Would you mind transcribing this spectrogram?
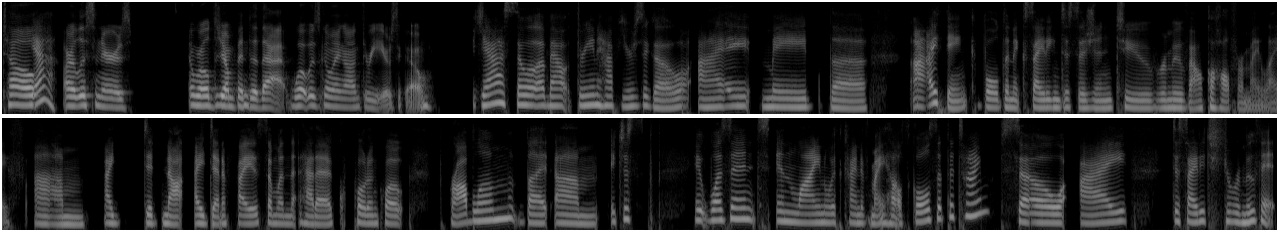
tell Yeah. our listeners, and we'll jump into that. What was going on three years ago? Yeah, so about three and a half years ago, I made the, I think, bold and exciting decision to remove alcohol from my life. Um, I did not identify as someone that had a quote unquote problem, but um, it just, it wasn't in line with kind of my health goals at the time. So I decided to remove it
